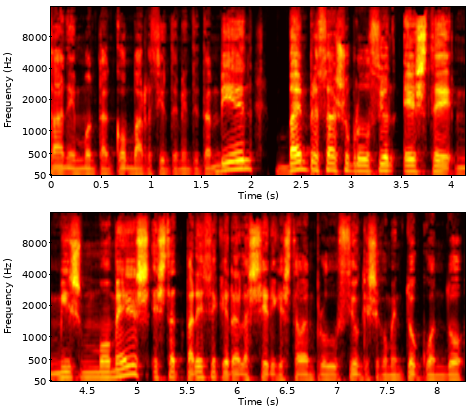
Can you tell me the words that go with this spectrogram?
Han en Mountain Combat recientemente también. Va a empezar su producción este mismo mes. Esta parece que era la serie que estaba en producción que se comentó cuando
